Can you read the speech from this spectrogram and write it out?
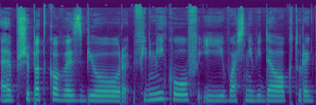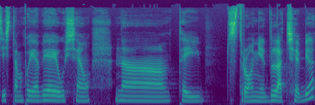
e, przypadkowy zbiór filmików i właśnie wideo, które gdzieś tam pojawiają się na tej stronie dla ciebie.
